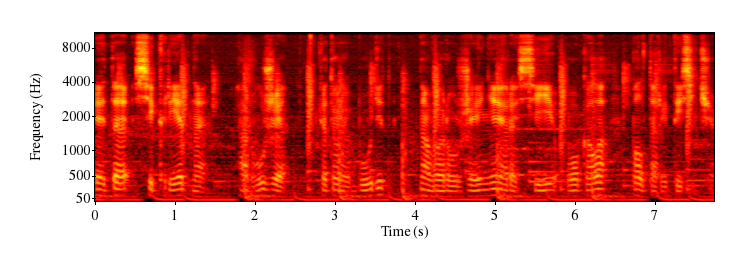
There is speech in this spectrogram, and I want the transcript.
это секретное оружие, которое будет на вооружение России около полторы тысячи.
